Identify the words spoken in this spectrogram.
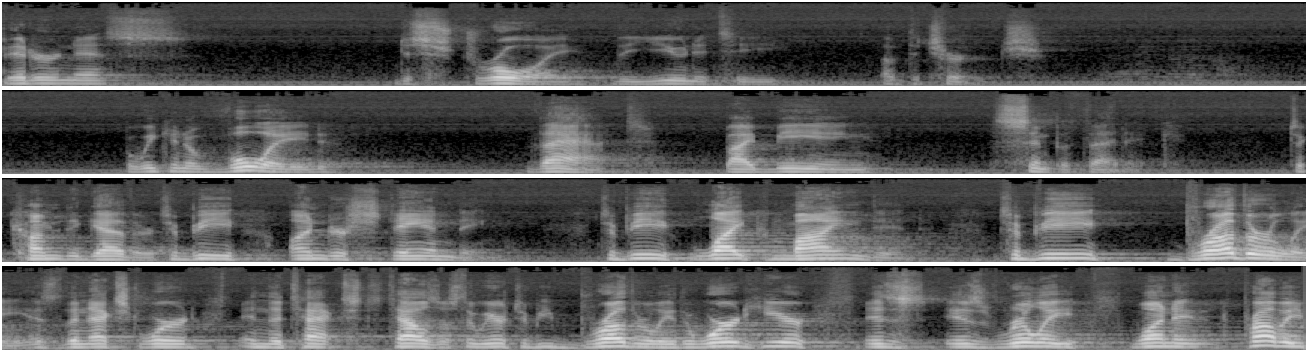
bitterness destroy the unity of the church. But we can avoid that by being sympathetic, to come together, to be understanding, to be like minded, to be brotherly, as the next word in the text tells us, that we are to be brotherly. The word here is, is really one probably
